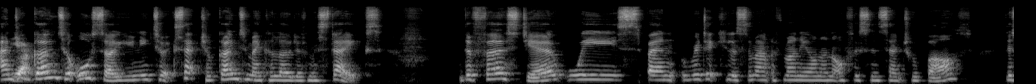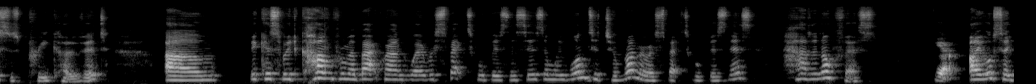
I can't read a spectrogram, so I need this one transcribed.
And Yeah. you're going to also, you need to accept you're going to make a load of mistakes. The first year, we spent ridiculous amount of money on an office in Central Bath. This is pre-COVID. Um, because we'd come from a background where respectable businesses and we wanted to run a respectable business had an office. Yeah. I also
